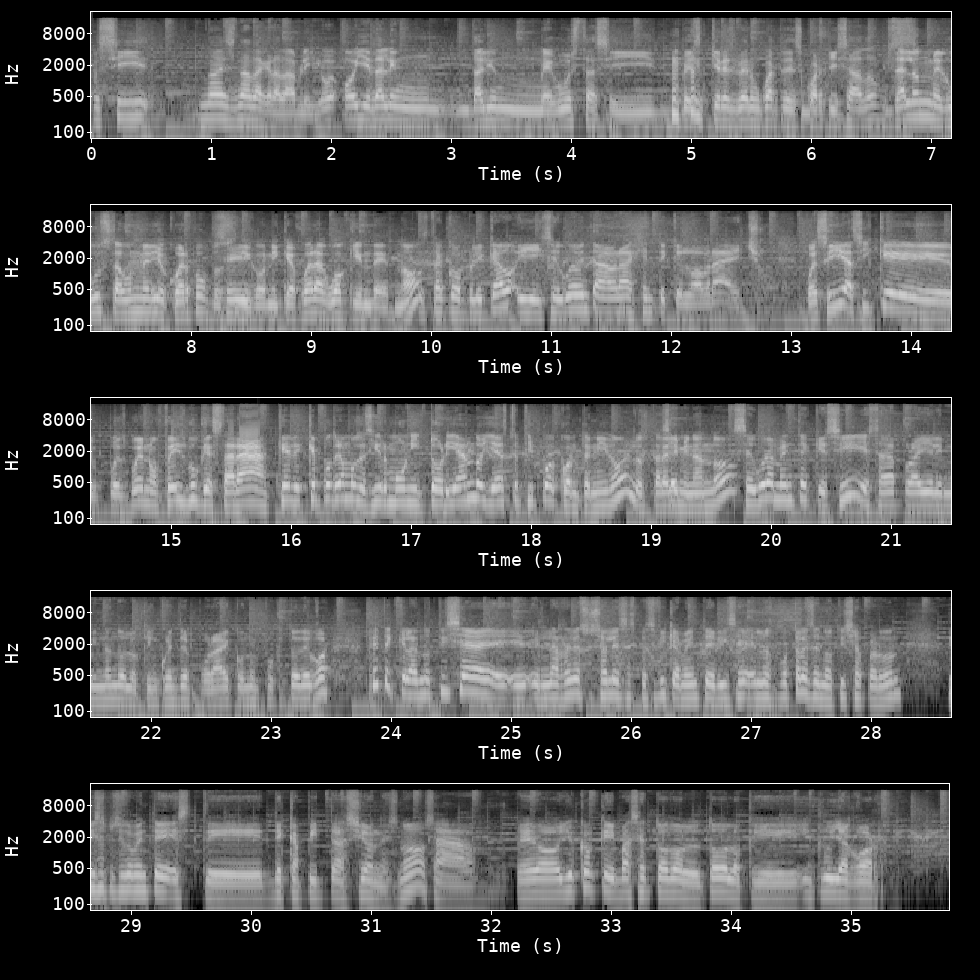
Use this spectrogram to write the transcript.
pues sí, no es nada agradable. Oye, dale un, dale un me gusta si ves, quieres ver un cuate descuartizado. Pues. Dale un me gusta a un medio cuerpo, pues sí. digo, ni que fuera Walking Dead, ¿no? Está complicado y seguramente habrá gente que lo habrá hecho. Pues sí, así que, pues bueno, Facebook estará, ¿qué, qué podríamos decir? ¿Monitoreando ya este tipo de contenido? ¿Lo estará sí, eliminando? Seguramente que sí, estará por ahí eliminando lo que encuentre por ahí con un poquito de gore. Fíjate que la noticia eh, en las redes sociales específicamente dice, en los portales de noticia, perdón, dice específicamente este decapitaciones, ¿no? O sea, pero yo creo que va a ser todo, todo lo que incluya gore.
